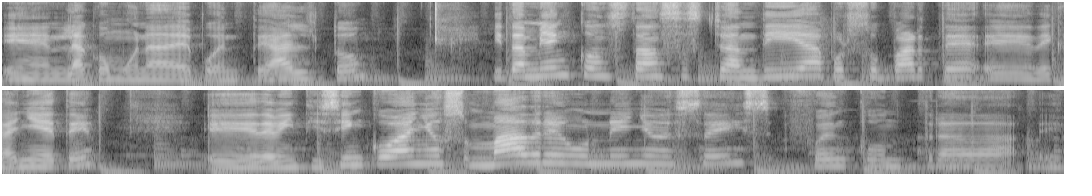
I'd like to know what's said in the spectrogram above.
en la comuna de Puente Alto. Y también Constanza Chandía, por su parte, eh, de Cañete, eh, de 25 años, madre de un niño de 6, fue encontrada eh,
